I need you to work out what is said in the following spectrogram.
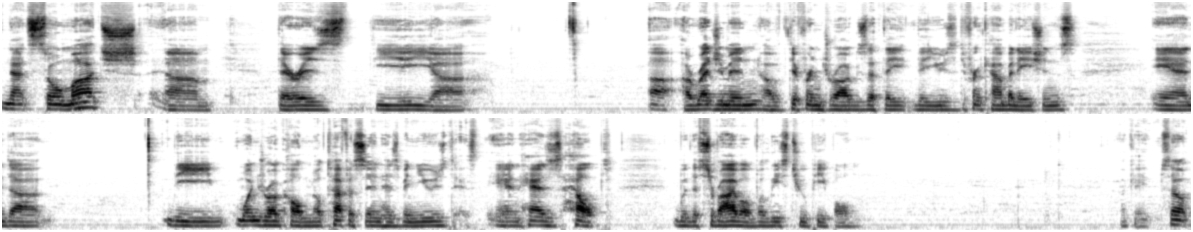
not so much. Um, there is the uh, uh, a regimen of different drugs that they, they use different combinations. And uh, the one drug called miltefosine has been used and has helped with the survival of at least two people. Okay, so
